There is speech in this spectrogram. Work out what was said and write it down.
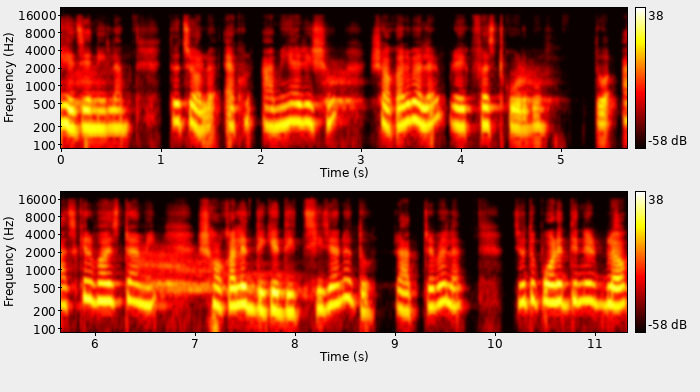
ভেজে নিলাম। তো চলো, এখন আমি আর ইস্যু সকালবেলার ব্রেকফাস্ট করব। তো আজকের ভয়েসটা আমি সকালের দিকে দিচ্ছি, জানো তো? রাত্রেবেলা যেহেতু পরের দিনের ব্লগ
